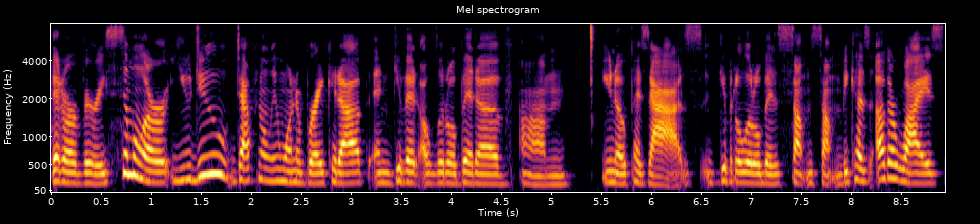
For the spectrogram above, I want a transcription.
that are very similar, you do definitely want to break it up and give it a little bit of, um, you know, pizzazz, give it a little bit of something, something, because otherwise,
